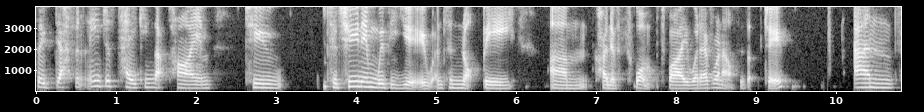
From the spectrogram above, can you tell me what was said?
So definitely just taking that time to to tune in with you and to not be um, kind of swamped by what everyone else is up to and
